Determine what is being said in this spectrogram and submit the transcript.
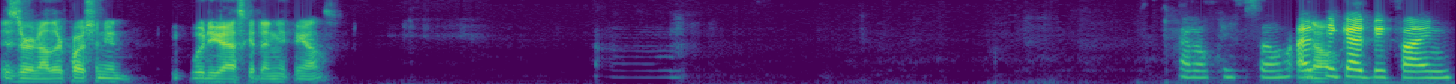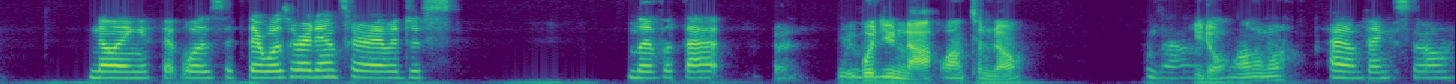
is there another question? You'd, would you ask it anything else? I don't think so. I No. think I'd be fine knowing if it was if there was a right answer, I would just live with that. Would you not want to know? No. You don't want to know? I don't think so.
